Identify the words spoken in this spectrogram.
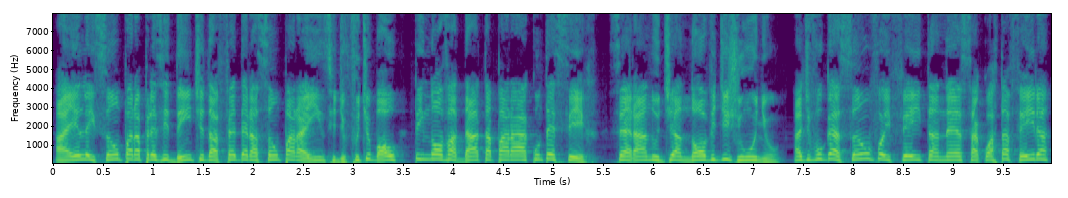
A eleição para presidente da Federação Paraense de Futebol tem nova data para acontecer. Será no dia 9 de junho. A divulgação foi feita nesta quarta-feira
